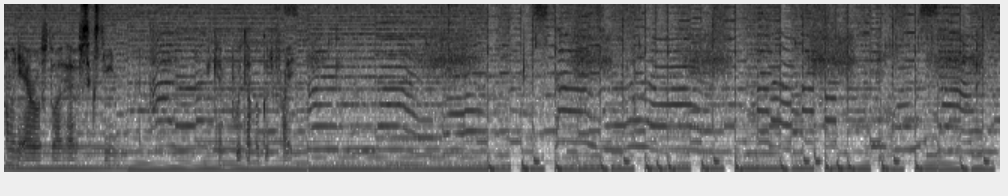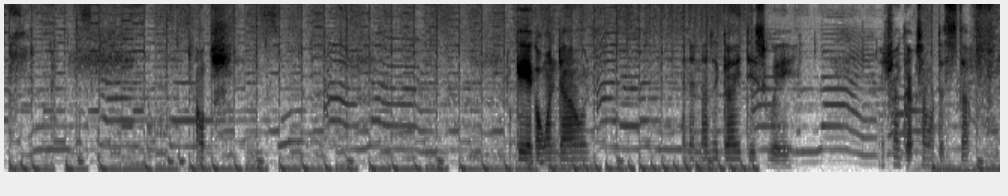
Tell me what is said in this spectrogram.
How many arrows do I have? 16. I can put up a good fight. Ouch. Okay, I got one down And another guy this way. I try and grab some of the stuff.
